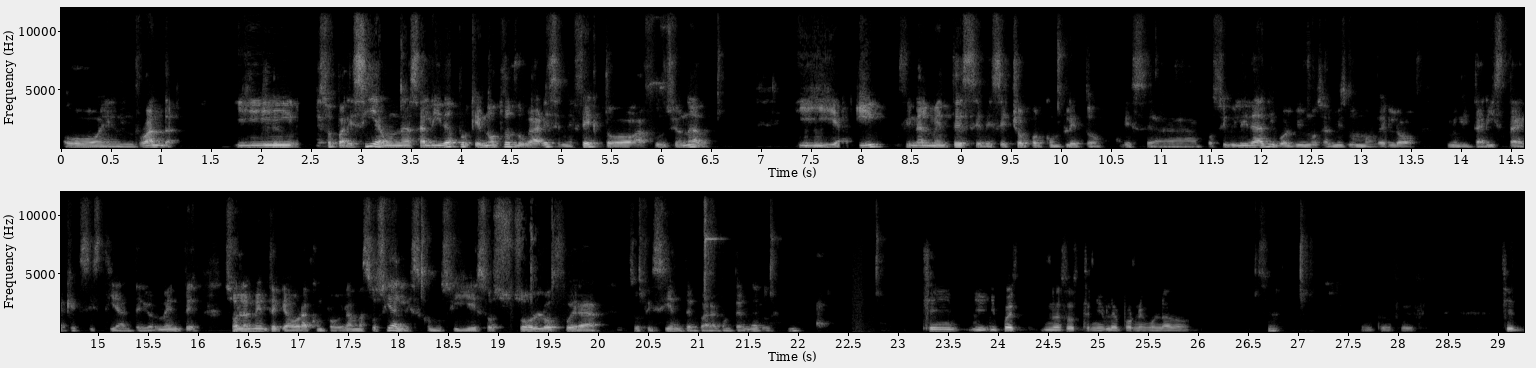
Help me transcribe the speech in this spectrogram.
o en Ruanda. Y eso parecía una salida porque en otros lugares, en efecto, ha funcionado. Y aquí finalmente se desechó por completo esa posibilidad y volvimos al mismo modelo militarista que existía anteriormente, solamente que ahora con programas sociales, como si eso solo fuera suficiente para contenerla. Sí, y, pues no es sostenible por ningún lado. Sí. Entonces, sí,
